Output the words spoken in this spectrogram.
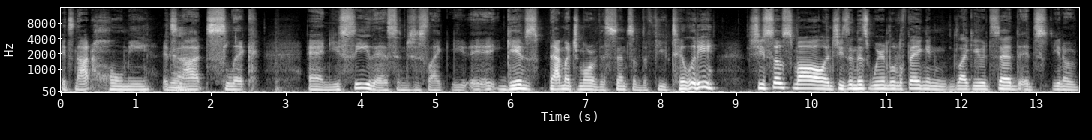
it's not homey it's Yeah. not slick and you see this and it's just like it gives that much more of the sense of the futility she's so small and she's in this weird little thing and like you had said it's you know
